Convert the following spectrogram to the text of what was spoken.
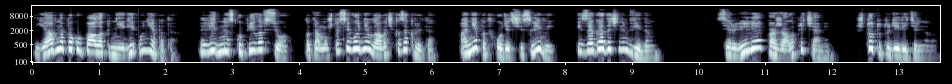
явно покупала книги у Непота. Видно, скупила все, потому что сегодня лавочка закрыта, а Непот ходит счастливый и загадочным видом. Сервилия пожала плечами. Что тут удивительного?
